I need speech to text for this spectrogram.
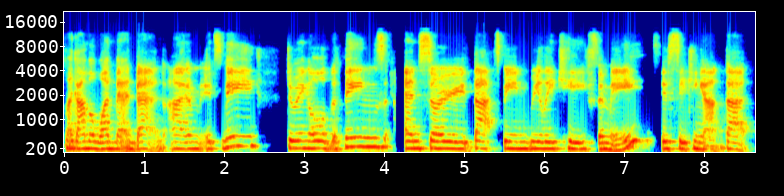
like I'm a one man band. I'm it's me doing all of the things, and so that's been really key for me is seeking out that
